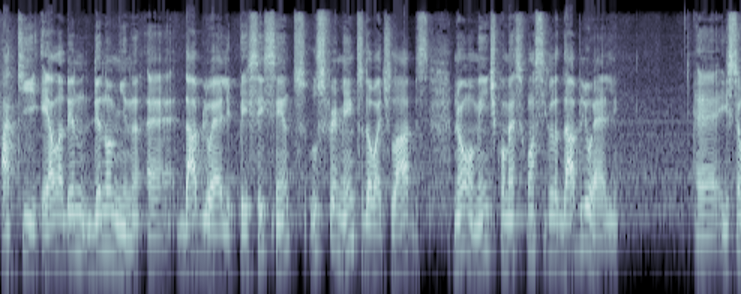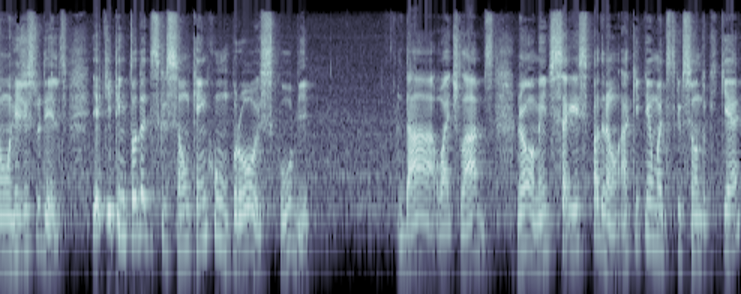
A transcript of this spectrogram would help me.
Aqui ela denomina é, WLP600. Os fermentos da White Labs normalmente começam com a sigla WL. É, isso é um registro deles. E aqui tem toda a descrição. Quem comprou o Scooby da White Labs normalmente segue esse padrão. Aqui tem uma descrição do que, que é.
